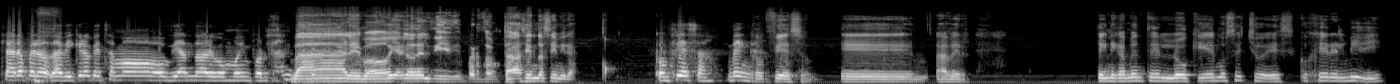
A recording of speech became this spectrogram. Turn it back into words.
Claro, pero David, creo que estamos obviando algo muy importante. Vale, voy a lo del vídeo. Perdón, estaba haciendo así, mira. Confiesa, venga. Confieso. Eh, a ver, técnicamente lo que hemos hecho es coger el MIDI,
